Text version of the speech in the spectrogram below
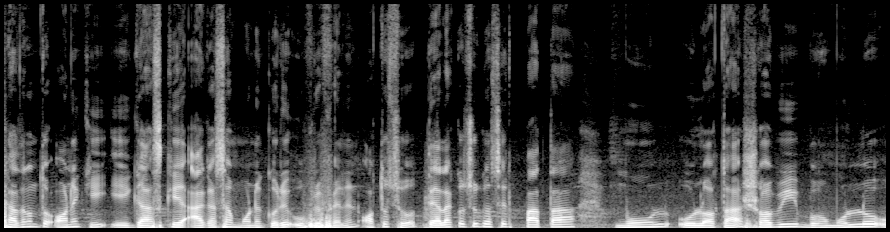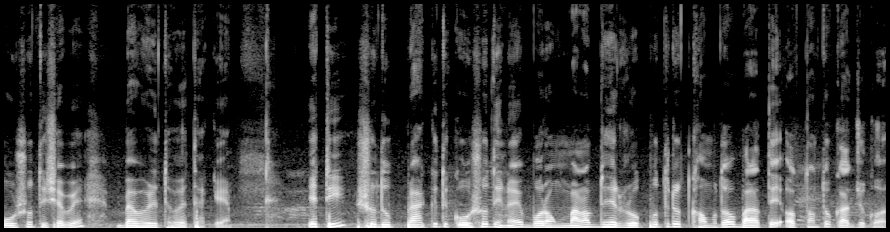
সাধারণত অনেকেই এই গাছকে আগাছা মনে করে উপড়ে ফেলেন, অথচ তেলাকচু গাছের পাতা, মূল ও লতা সবই বহুমূল্য ঔষধ হিসেবে ব্যবহৃত হয়ে থাকে। এটি শুধু প্রাকৃতিক ঔষধই নয়, বরং মানবদেহের রোগ প্রতিরোধ ক্ষমতাও বাড়াতে অত্যন্ত কার্যকর।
